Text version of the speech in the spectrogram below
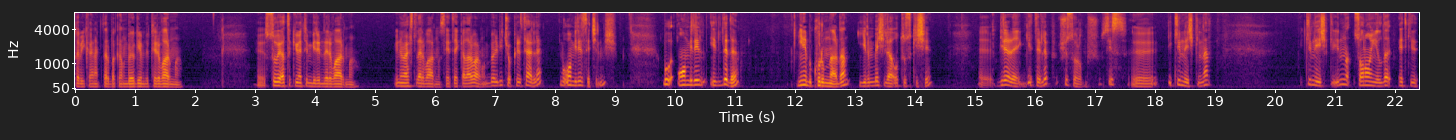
Tabii Kaynaklar Bakanlığı bölge müdürlükleri var mı? E, su ve atık yönetim birimleri var mı? Üniversiteler var mı? STK'lar var mı? Böyle birçok kriterle bu 11 il seçilmiş. Bu 11 il, ilde de Yine bu kurumlardan 25 ila 30 kişi e, bir araya getirilip şu sorulmuş. Siz e, iklim değişikliğinden iklim değişikliğinin son 10 yılda etki,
